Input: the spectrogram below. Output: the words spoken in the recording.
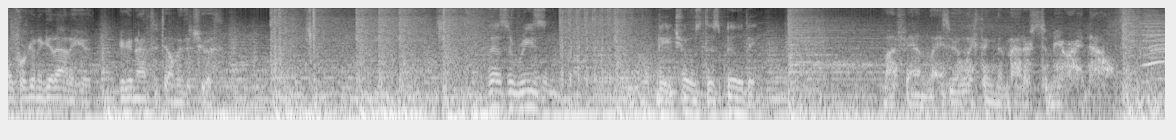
If we're gonna get out of here, you're gonna have to tell me the truth. There's a reason they chose this building. My family is the only thing that matters to me right now.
